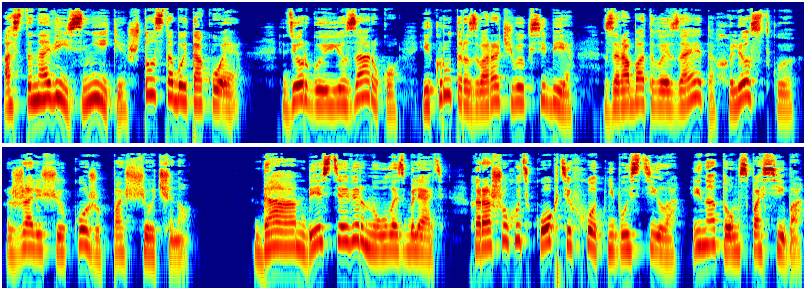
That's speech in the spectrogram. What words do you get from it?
«Остановись, Ники! Что с тобой такое?» Дергаю ее за руку и круто разворачиваю к себе, зарабатывая за это хлесткую, жалящую кожу пощечину. Да, бестия вернулась, блядь. Хорошо хоть когти в ход не пустила, и на том спасибо.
